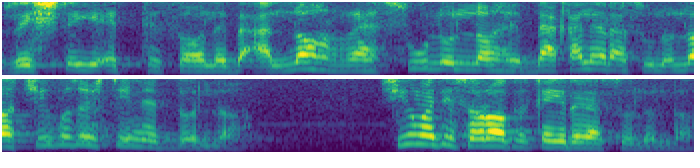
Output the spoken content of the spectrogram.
رشته اتصال به الله رسول الله بغل رسول الله چی گذاشتی ند الله چی اومدی سراغ غیر رسول الله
